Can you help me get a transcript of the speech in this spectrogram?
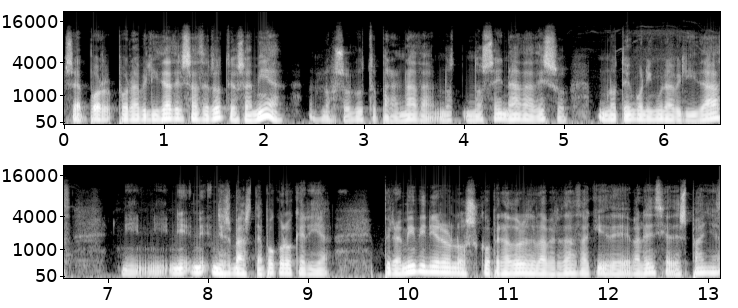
O sea, por, por habilidad del sacerdote, o sea, mía. En absoluto, para nada. No, no sé nada de eso. No tengo ninguna habilidad, ni, ni, ni, ni, es más, tampoco lo quería. Pero a mí vinieron los cooperadores de la verdad aquí de Valencia, de España,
